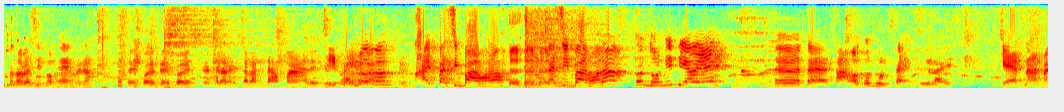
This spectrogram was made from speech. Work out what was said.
แต่ร้อยแปดสิบก็แพงไปนะแพงไปแพงไป กำลังกำลังดราม่าเลย4,000ไหมล่ะเออขายแปดสิบบาทพอแล้วแปดสิบบาทพอแล้วต้นทุนนิดเดียวเองเออแต่ถามว่าต้นทุนแฝงคืออะไร แก๊สนานไหม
